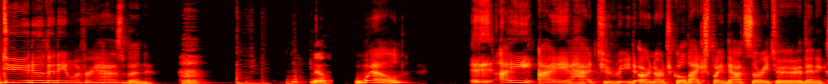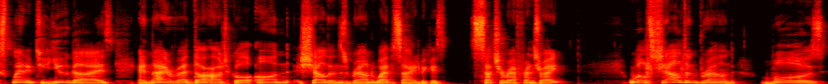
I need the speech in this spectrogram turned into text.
Do you know the name of her husband? No. Well, I I had to read an article that explained that story to then explain it to you guys, and I read the article on Sheldon's Brown website because such a reference, right? Well, Sheldon Brown was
